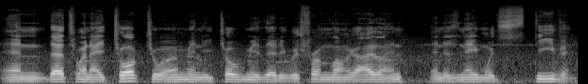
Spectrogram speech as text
And that's when I talked to him, and he told me that he was from Long Island and his name was Stephen.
